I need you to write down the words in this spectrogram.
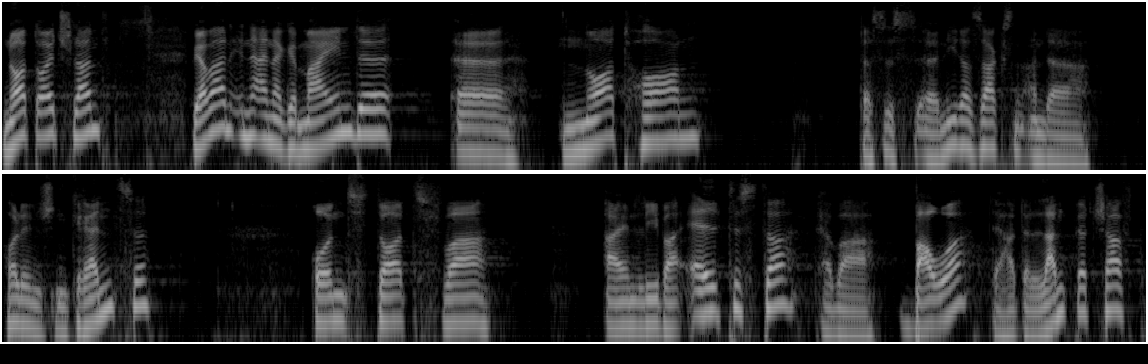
Norddeutschland. Wir waren in einer Gemeinde äh, Nordhorn, das ist äh, Niedersachsen an der holländischen Grenze. Und dort war ein lieber Ältester, der war Bauer, der hatte Landwirtschaft,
